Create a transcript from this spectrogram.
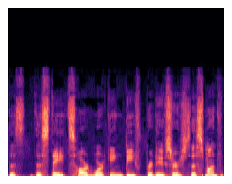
the, the state's hardworking beef producers this month.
